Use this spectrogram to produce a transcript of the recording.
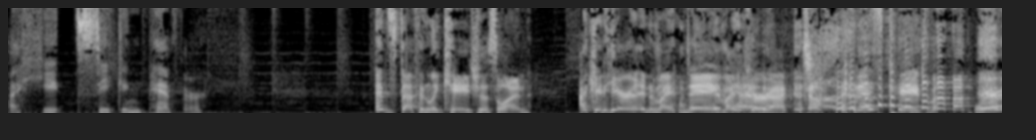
a heat-seeking panther. it's definitely Cage. This one, I can hear it in my Dang, in my head. correct. it is Cage, where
